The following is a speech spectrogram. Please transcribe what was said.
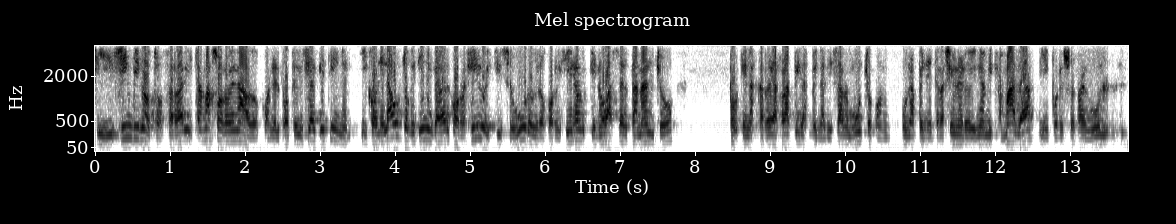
si sin Binotto Ferrari está más ordenado con el potencial que tienen y con el auto que tienen que haber corregido, y estoy seguro que lo corrigieron, que no va a ser tan ancho, porque en las carreras rápidas penalizaron mucho con una penetración aerodinámica mala, y por eso Red Bull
